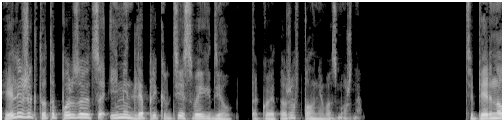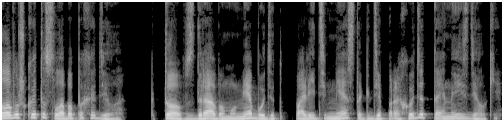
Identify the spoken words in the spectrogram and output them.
Или же кто-то пользуется ими для прикрытия своих дел. Такое тоже вполне возможно. Теперь на ловушку это слабо походило. Кто в здравом уме будет палить место, где проходят тайные сделки?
